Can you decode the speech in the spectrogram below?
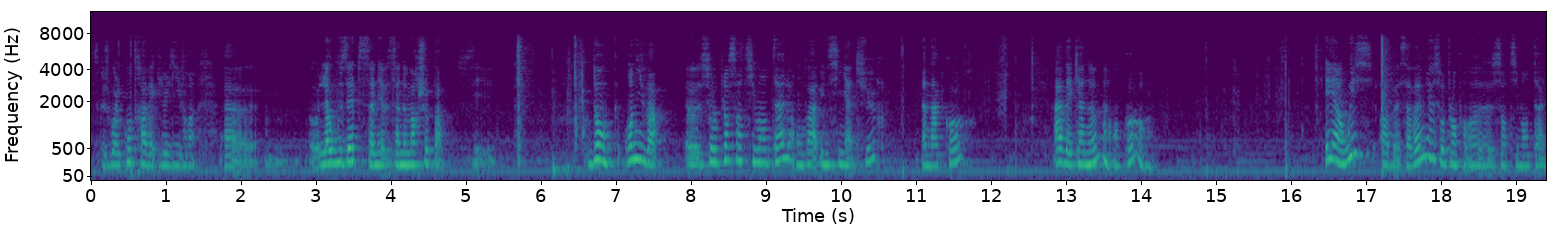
parce que je vois le contrat avec le livre. là où vous êtes, ça ne marche pas. Donc, on y va. Euh, sur le plan sentimental, on va une signature, un accord, avec un homme encore. Et un oui. Ah ben ça va mieux sur le plan euh, sentimental.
